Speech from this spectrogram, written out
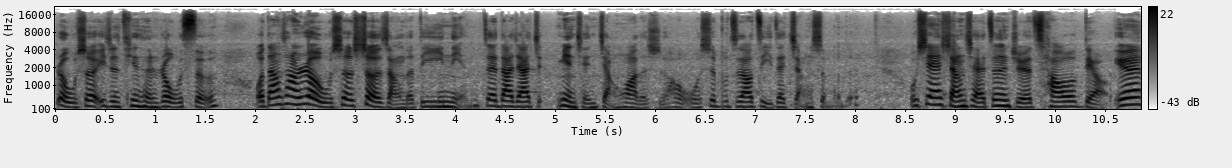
热舞社一直听成肉色。我当上热舞社社长的第一年，在大家面前讲话的时候，我是不知道自己在讲什么的。我现在想起来，真的觉得超屌，因为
